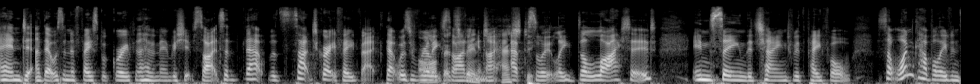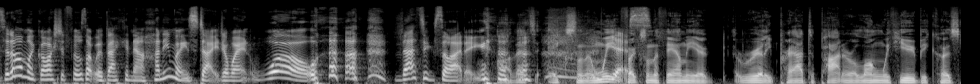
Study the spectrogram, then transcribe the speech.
and uh, that was in a Facebook group and they have a membership site. So that was such great feedback. That was really Oh, exciting. And I absolutely delighted in seeing the change with people. So one couple even said, Oh my gosh, it feels like we're back in our honeymoon stage. I went, Whoa, that's exciting. Oh, that's excellent. And we Yes. at Focus on the Family are really proud to partner along with you because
